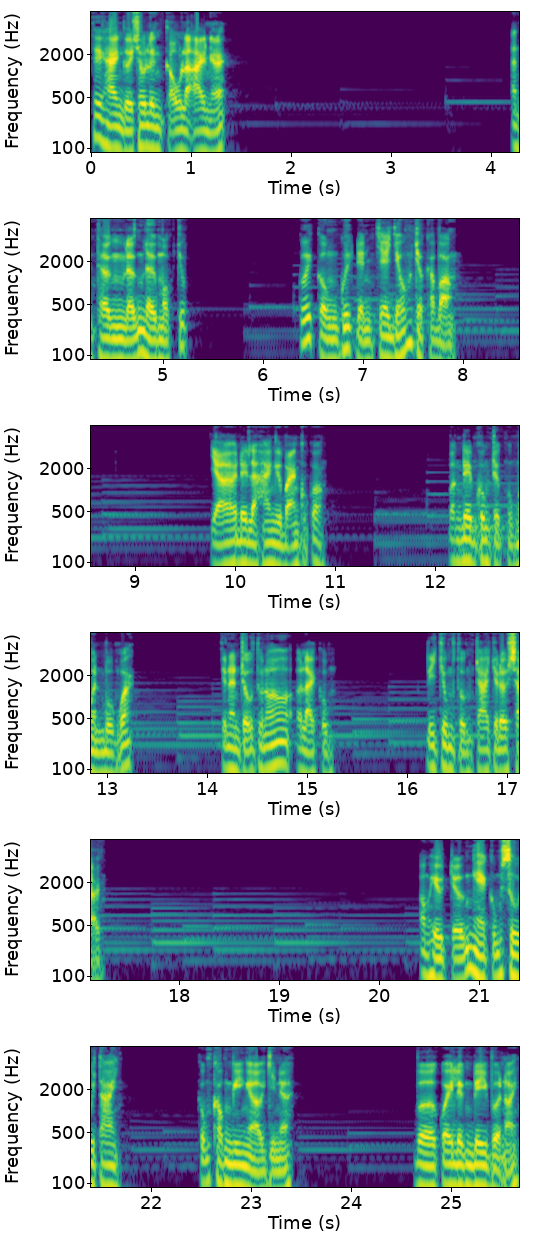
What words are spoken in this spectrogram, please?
Thế hai người sau lưng cậu là ai nữa? Anh Thần lưỡng lự một chút. Cuối cùng quyết định che giấu cho cả bọn. Dạ đây là hai người bạn của con. Ban đêm con trực một mình buồn quá, Cho nên rủ tụi nó ở lại cùng, Đi chung tuần tra cho đỡ sợ. Ông hiệu trưởng nghe cũng xui tai, Cũng không nghi ngờ gì nữa. Vừa quay lưng đi vừa nói,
